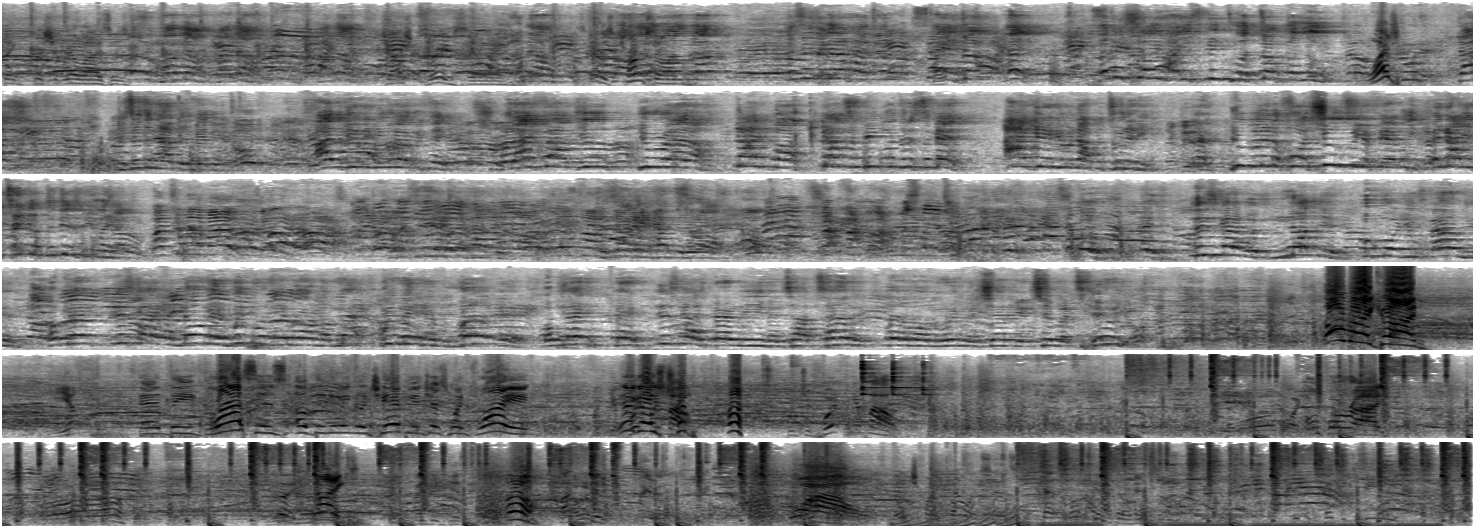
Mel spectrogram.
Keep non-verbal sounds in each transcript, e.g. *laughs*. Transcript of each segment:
Think Christian realizes. Josh Briggs, uh, he's got his trunks on. What? This isn't happening, baby. I've given you everything. When I found you, you were at a dive bar bouncing people into the cement. I gave you an opportunity. You couldn't afford shoes for your family, and now you take them to Disneyland. Punch him in the mouth! This gonna happen. This not gonna happen at all. *laughs* Oh, hey, this guy was nothing before you found him. Okay? This guy had no name. We put him on the map. We made him relevant. Okay? Man, this guy's barely even top talent, let alone New England championship material. Oh my God! Yep. And the glasses of the New England champion just went flying. There goes Trip. *laughs* Put your foot in your mouth. Oh boy, going for a ride. Be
